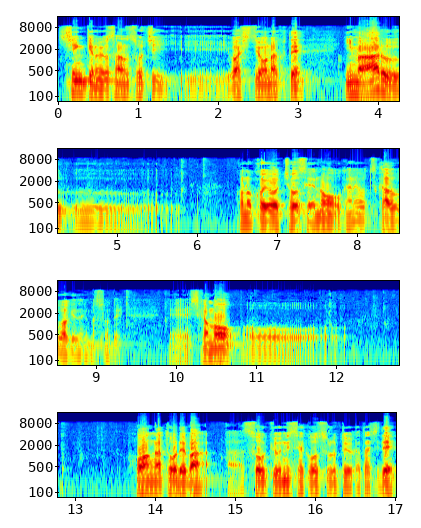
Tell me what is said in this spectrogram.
新規の予算措置は必要なくて、今ある、この雇用調整のお金を使うわけでありますので、えー、しかも、法案が通れば、早急に施行するという形で、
